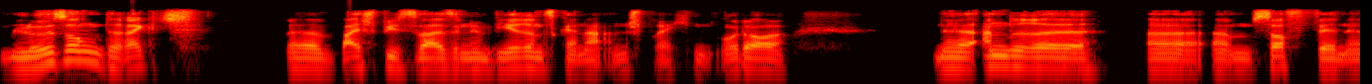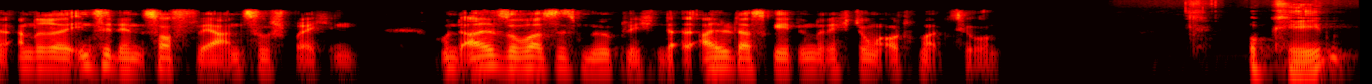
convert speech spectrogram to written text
Lösung direkt äh, beispielsweise einen Virenscanner ansprechen oder eine andere äh, ähm, Software, eine andere Incident-Software anzusprechen. Und all sowas ist möglich. All das geht in Richtung Automation. Okay.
